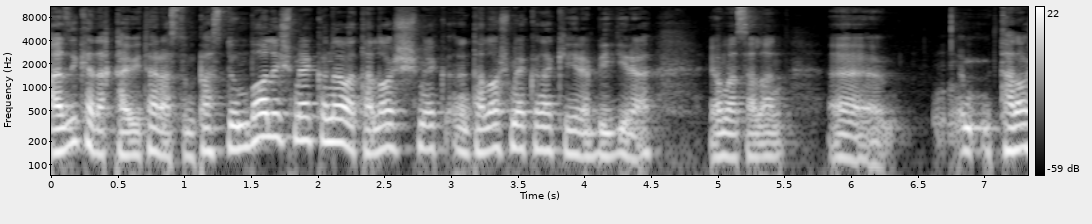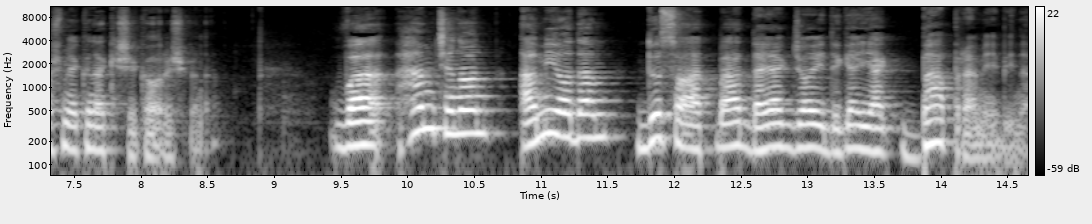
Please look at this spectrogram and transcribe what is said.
از این کده قوی تر هستم پس دنبالش می‌کنه و تلاش می‌کنه, تلاش می‌کنه که ایره بگیره یا مثلا تلاش می‌کنه که شکارش کنه و همچنان امی آدم دو ساعت بعد در یک جای دیگه یک ببر را می‌بینه.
